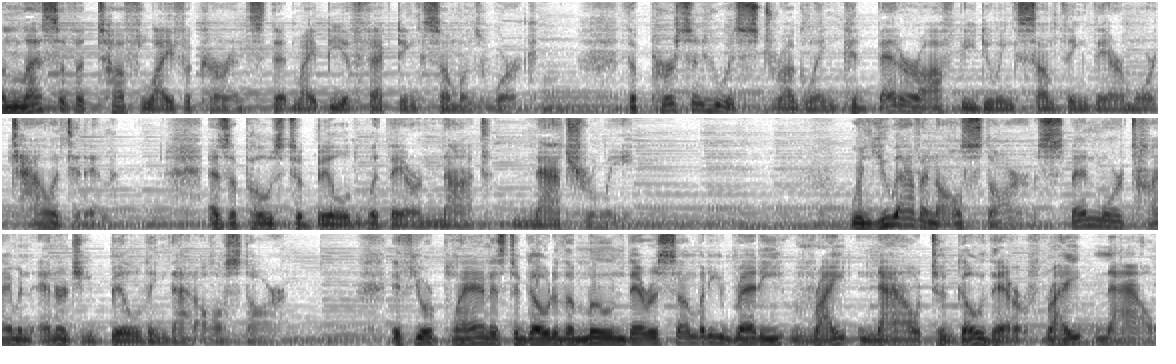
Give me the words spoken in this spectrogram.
Unless of a tough life occurrence that might be affecting someone's work, the person who is struggling could better off be doing something they are more talented in, as opposed to build what they are not naturally. When you have an all star, spend more time and energy building that all star. If your plan is to go to the moon, there is somebody ready right now to go there right now.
